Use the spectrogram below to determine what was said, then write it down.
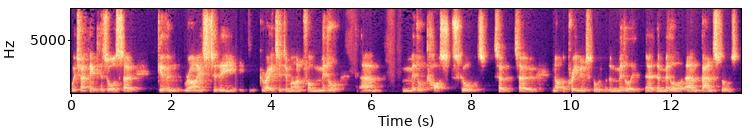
which I think has also given rise to the greater demand for middle um, middle cost schools. So so not the premium schools, but the middle uh, the middle um, band schools.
